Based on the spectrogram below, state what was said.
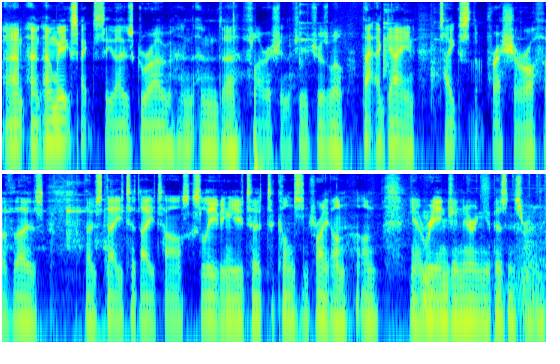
Um, and, and, we expect to see those grow and, and uh, flourish in the future as well. That again takes the pressure off of those those day-to-day tasks, leaving you to, to concentrate on on you know hmm. re-engineering your business really.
